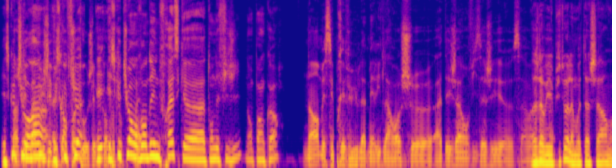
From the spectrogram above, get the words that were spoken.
est-ce que Non, tu auras, est-ce que tu, as- est-ce que tu as en ouais. vendé une fresque à ton effigie? Non, pas encore? Non, mais c'est prévu. La mairie de La Roche euh, a déjà envisagé euh, ça. ouais. ah, je la voyais plutôt à la moite à charme.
